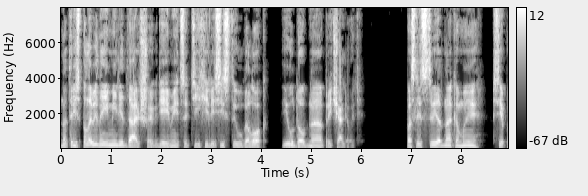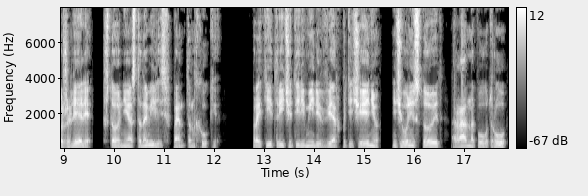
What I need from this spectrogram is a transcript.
на три с половиной мили дальше, где имеется тихий лесистый уголок и удобно причаливать. Впоследствии, однако, мы все пожалели, что не остановились в Пентон-Хуке. Пройти три-четыре мили вверх по течению ничего не стоит рано поутру,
